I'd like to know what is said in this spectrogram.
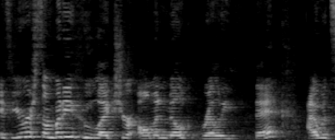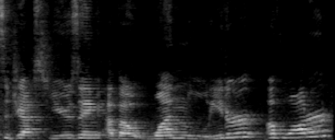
If you are somebody who likes your almond milk really thick, I would suggest using about one liter of water.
